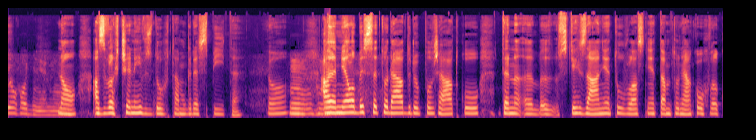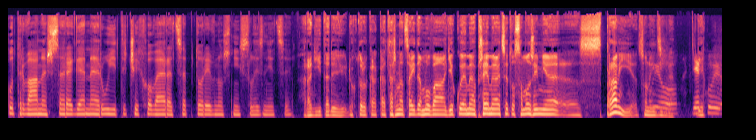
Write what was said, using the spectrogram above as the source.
Jako hodně, no. no. a zvlhčený vzduch tam, kde spíte. Jo? Mm-hmm. Ale mělo by se to dát do pořádku. Ten, eh, z těch zánětů vlastně tam to nějakou chvilku trvá, než se regenerují ty čichové receptory v nosní sliznici. Radí tady doktorka Kateřina Cajdamlová. Děkujeme a přejeme, ať se to samozřejmě eh, spraví co nejdříve. Děkuji.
